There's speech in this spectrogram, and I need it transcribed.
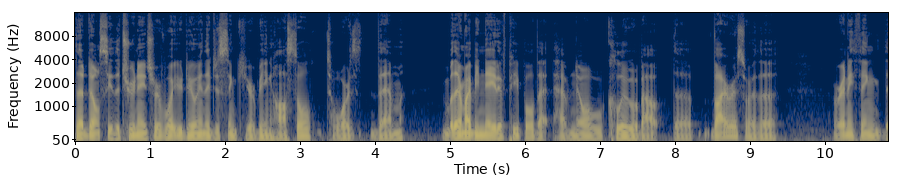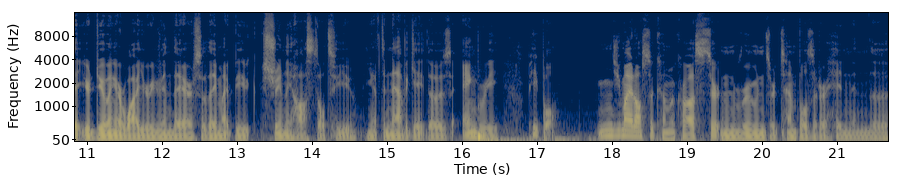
that don't see the true nature of what you're doing. They just think you're being hostile towards them. But there might be native people that have no clue about the virus or the or anything that you're doing or why you're even there, so they might be extremely hostile to you. You have to navigate those angry people. You might also come across certain ruins or temples that are hidden in the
